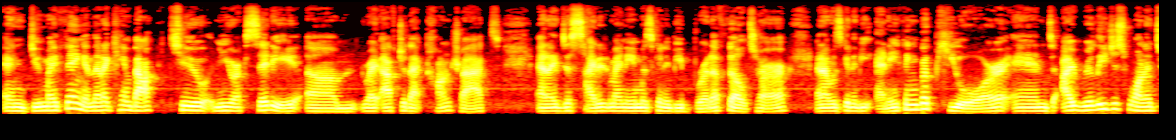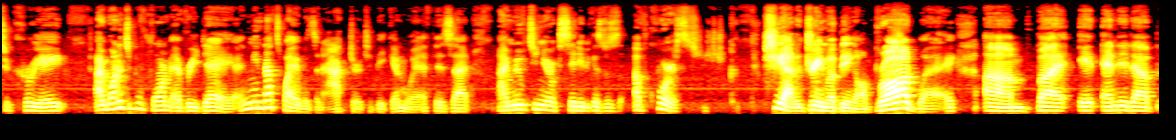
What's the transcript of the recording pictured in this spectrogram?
and do my thing. And then I came back to New York City um, right after that contract, and I decided my name was going to be Brita Filter, and I was going to be anything but pure. And I really just wanted to create. I wanted to perform every day. I mean, that's why I was an actor to begin with. Is that I moved to New York City because, was, of course, she had a dream of being on Broadway. Um, but it ended up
